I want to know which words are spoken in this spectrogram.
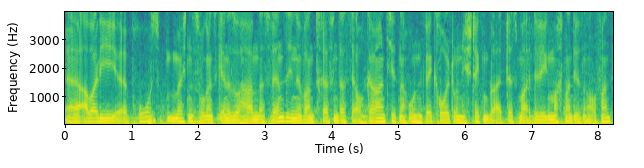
Äh, aber die äh, Pros möchten es wohl ganz gerne so haben, dass wenn sie eine Wand treffen, dass der auch garantiert nach unten wegrollt und nicht stecken bleibt. Deswegen macht man diesen Aufwand.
